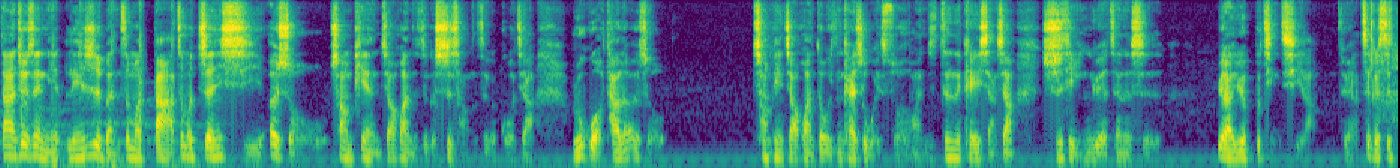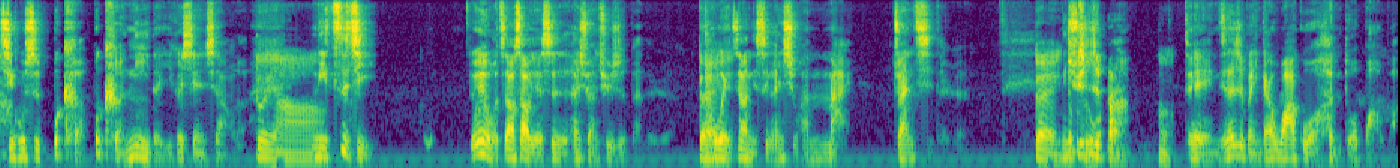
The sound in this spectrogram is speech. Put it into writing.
当然就是连连日本这么大、这么珍惜二手唱片交换的这个市场的这个国家，如果它的二手唱片交换都已经开始萎缩的话，你真的可以想象实体音乐真的是越来越不景气了。对啊，这个是几乎是不可不可逆的一个现象了。对啊，你自己，因为我知道少爷是很喜欢去日本的人，对，我也知道你是个很喜欢买专辑的人。对，你去日本，嗯，对，你在日本应该挖过很多宝吧？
